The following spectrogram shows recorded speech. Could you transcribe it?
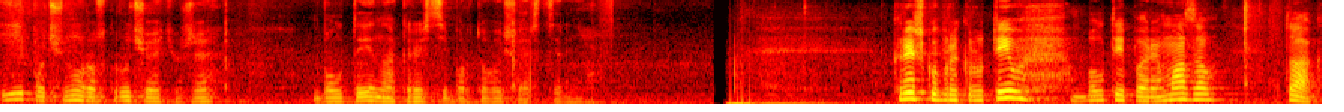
і почну розкручувати вже болти на кришці бортової шестерні. Кришку прикрутив, болти перемазав. Так,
